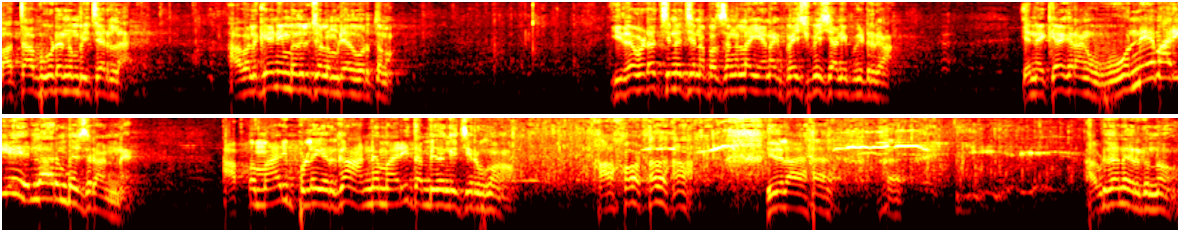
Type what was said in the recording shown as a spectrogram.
பத்தாப்பு கூட நம்பி சேரல. அவளுக்கே நீ பதில் சொல்ல முடியாது ஒருத்தனும். இதை விட சின்ன சின்ன பசங்களாம் எனக்கு பேசி பேசி அனுப்பிட்டு இருக்கான். என்ன கேட்குறாங்க ஒன்னே மாதிரியே எல்லாரும் பேசுறான்னு. அப்ப மாதிரி பிள்ளை இருக்கும் அண்ணன் மாதிரி தம்பி தங்கச்சி இருக்கும். அவ்வளோதான் இதுல அப்படிதானே இருக்கணும்?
